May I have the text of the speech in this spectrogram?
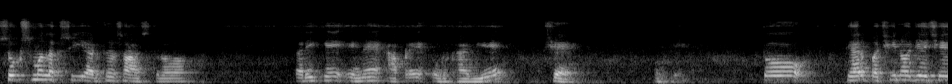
સૂક્ષ્મલક્ષી અર્થશાસ્ત્ર તરીકે એને આપણે ઓળખાવીએ છે ઓકે. તો ત્યાર પછીનો જે છે,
